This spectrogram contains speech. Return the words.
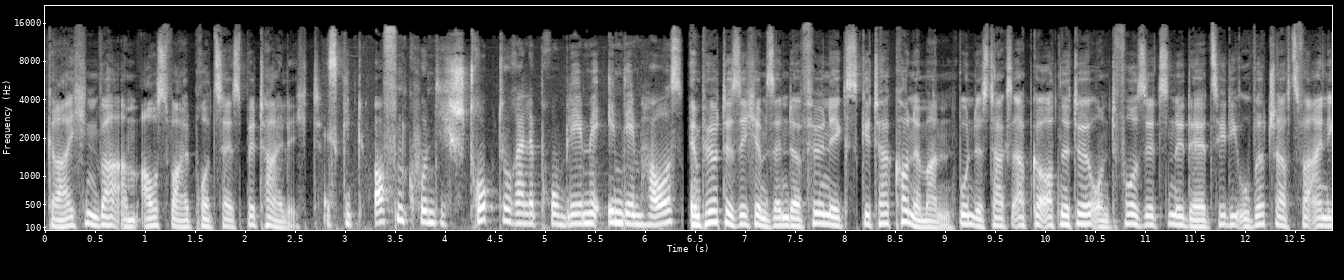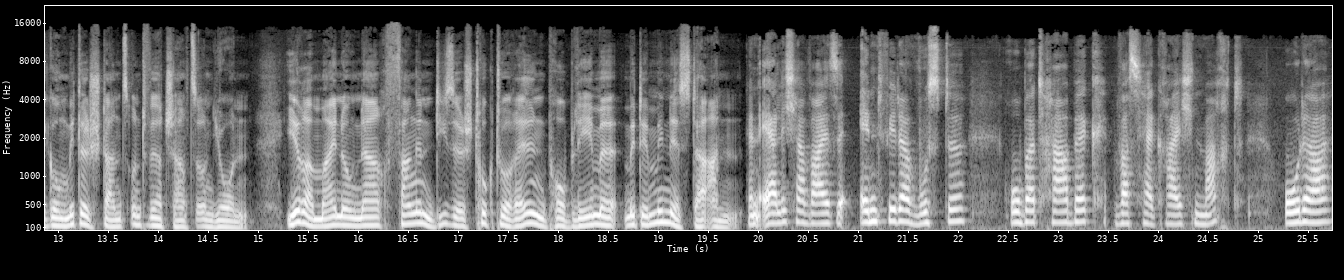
Greichen war am Auswahlprozess beteiligt. Es gibt offenkundig strukturelle Probleme in dem Haus. Empörte sich im Sender Phoenix Gitta Konnemann, Bundestagsabgeordnete und Vorsitzende der CDU-Wirtschaftsvereinigung Mittelstands- und Wirtschaftsunion. Ihrer Meinung nach fangen diese strukturellen Probleme mit dem Minister an. Denn ehrlicherweise entweder wusste Robert Habeck, was Herr Greichen macht, oder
